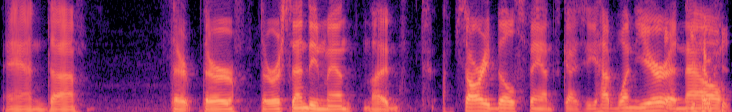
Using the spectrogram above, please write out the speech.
and uh, they're they're they're ascending, man. I, I'm sorry, Bills fans, guys. You had one year, and now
